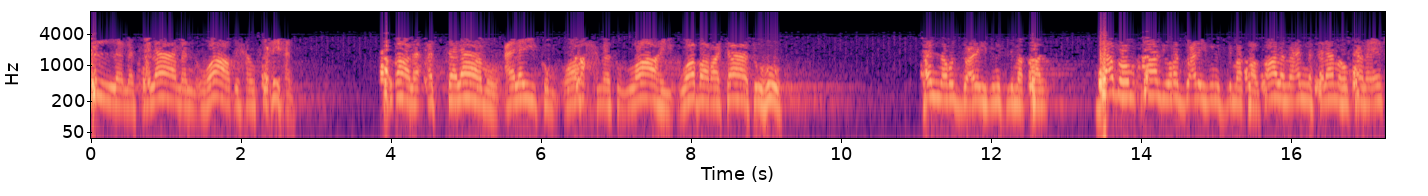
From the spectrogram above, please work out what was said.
سلم سلاما واضحا صحيحا فقال السلام عليكم ورحمة الله وبركاته. هل نرد عليه بمثل ما قال؟ بعضهم قال يرد عليه بمثل ما قال طالما أن سلامه كان إيش؟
